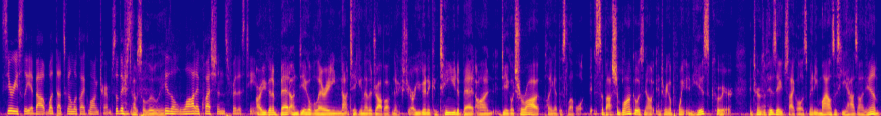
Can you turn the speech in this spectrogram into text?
seriously about what that's going to look like long term. So there's absolutely is a lot of questions for this team. Are you going to bet on Diego Valeri not taking another drop off next year? Are you going to continue to bet on Diego Chara playing at this level? Sebastian Blanco is now entering a point in his career in terms yeah. of his age cycle, as many miles as he has on him.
